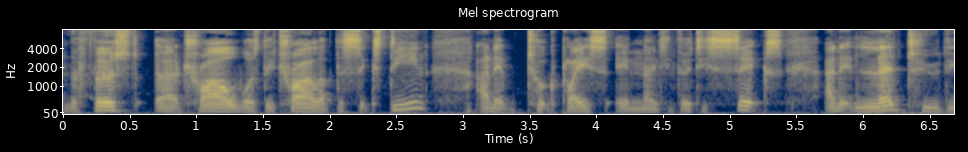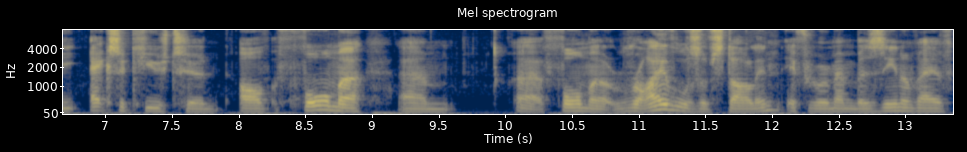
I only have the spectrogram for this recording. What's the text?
The first uh, trial was the trial of the 16, and it took place in 1936, and it led to the execution of former um, uh, former rivals of Stalin, if you remember Zinoviev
